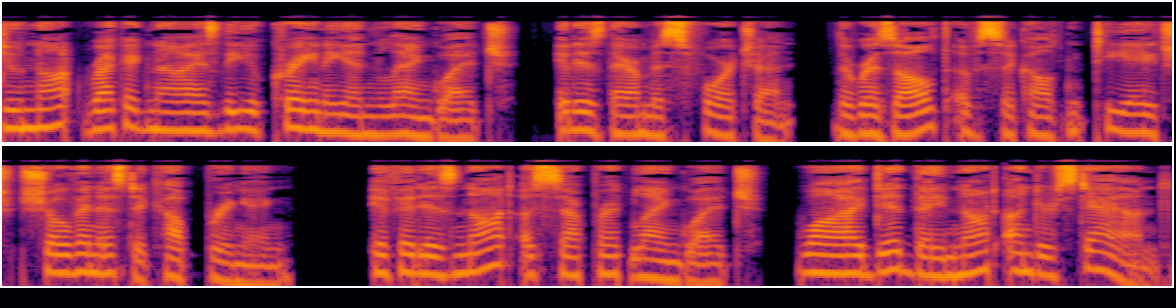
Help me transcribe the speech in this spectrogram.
do not recognize the Ukrainian language, it is their misfortune, the result of succulent th chauvinistic upbringing. If it is not a separate language, why did they not understand?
